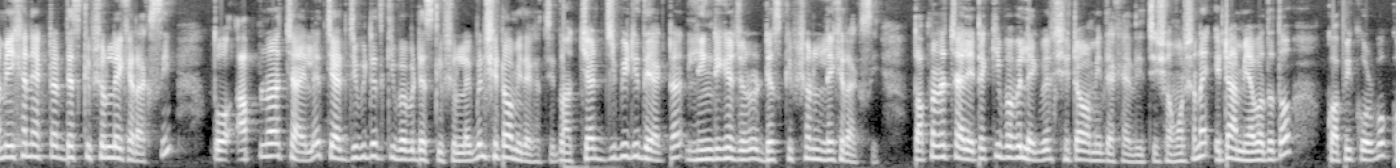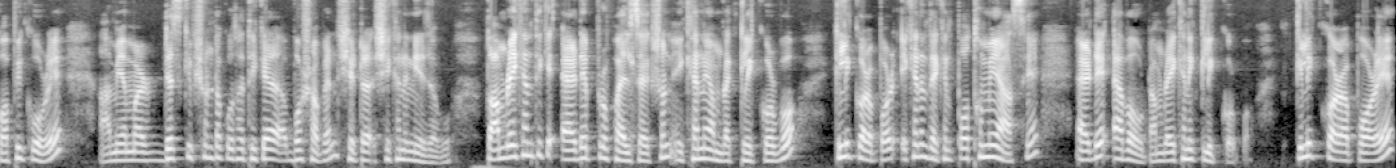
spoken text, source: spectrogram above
আমি এখানে একটা ডেসক্রিপশন লিখে রাখছি। তো আপনারা চাইলে চ্যাট জিপিটিতে কীভাবে ডেসক্রিপশন লিখবেন সেটাও আমি দেখাচ্ছি। তো চ্যাট জিপিটিতে একটা লিঙ্কডিংয়ের জন্য ডেসক্রিপশন লিখে রাখছি। তো আপনারা চাইলে এটা কীভাবে লিখবেন সেটাও আমি দেখাই দিচ্ছি, সমস্যা নেই। এটা আমি আপাতত করব কপি করে আমি আমার ডেসক্রিপশনটা কোথা থেকে বসাবেন সেটা সেখানে নিয়ে যাব। তো আমরা এখান থেকে অ্যাড এ প্রোফাইল সেকশন এখানে আমরা ক্লিক করব। ক্লিক করার পর এখানে দেখেন প্রথমে আছে অ্যাড এ অ্যাবাউট আমরা এখানে ক্লিক করব। ক্লিক করার পরে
